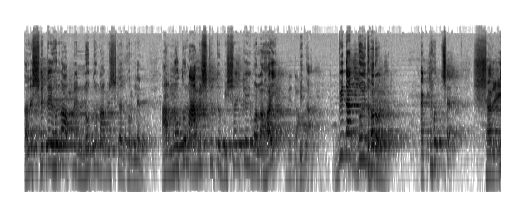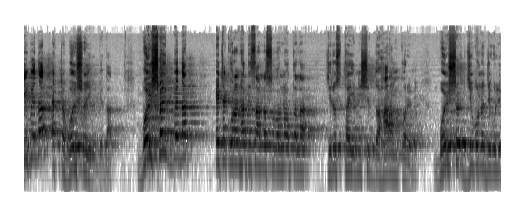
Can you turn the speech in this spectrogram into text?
তাহলে সেটাই হলো আপনি নতুন আবিষ্কার করলেন। আর নতুন আবিষ্কৃত বিষয়কেই বলা হয়। বিদাত। বিদাত। দুই ধরনের। একটা হচ্ছে শারী বেদাত একটা বৈষয়িক বেদাত। বৈষয়িক বেদাত এটা কোরআন হাদিস আল্লাহ ওয়া চিরস্থায়ী নিষিদ্ধ হারাম করেনি। বৈষয়িক জীবনে যেগুলি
